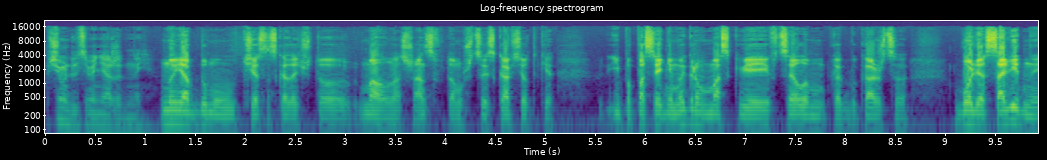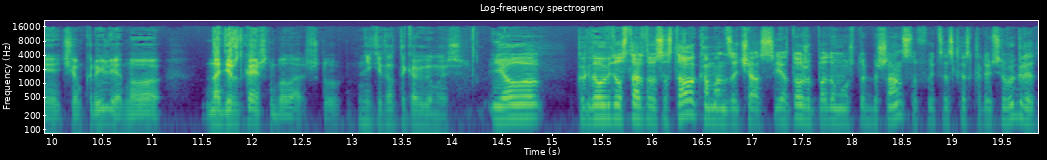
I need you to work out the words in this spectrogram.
Почему для тебя неожиданный? Ну, я думал, честно сказать, что мало у нас шансов, потому что ЦСКА все-таки и по последним играм в Москве, и в целом, как бы кажется, более солидные, чем крылья, но надежда, конечно, была, что... Никита, ты как думаешь? Я когда увидел стартовый состав команд за час, я тоже подумал, что без шансов, и ЦСКА, скорее всего, выиграет.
